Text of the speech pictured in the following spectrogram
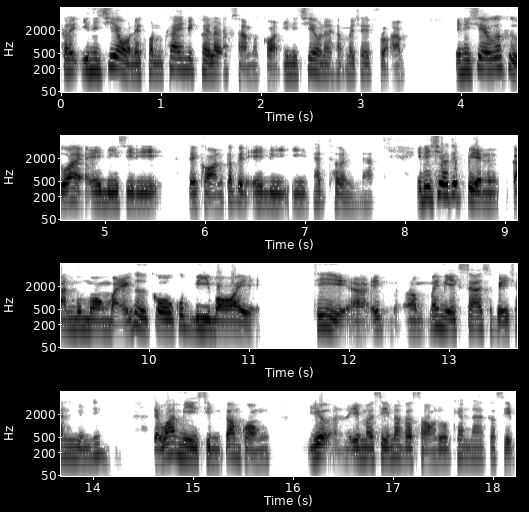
ก็เลย initial ในคนไข้ไม่เคยรักษามาก่อน initial นะครับไม่ใช่ follow up initial ก็คือว่า A B C D แต่ก่อนก็เป็น A B E pattern นะ initial ที่เปลี่ยนการมุมมองใหม่ก็คือ go กุ๊บ B boy ที่ไม่มี exacerbation แต่ว่ามีซิมตอมของเยอะ MRC มากกว่าสองดูแค่มากกว่าสิบ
